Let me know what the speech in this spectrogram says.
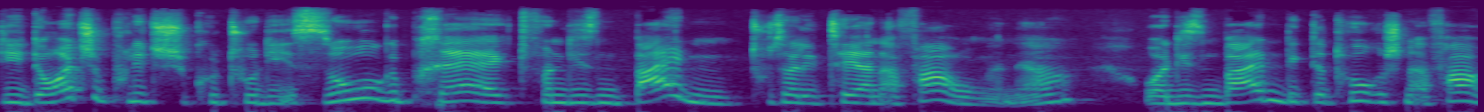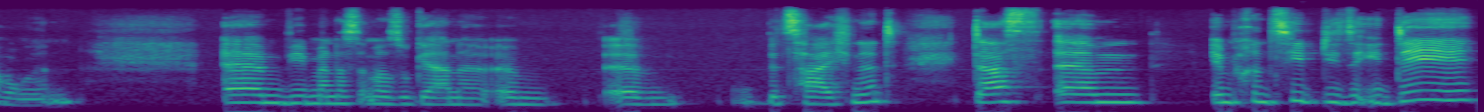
die deutsche politische Kultur, die ist so geprägt von diesen beiden totalitären Erfahrungen, ja, oder diesen beiden diktatorischen Erfahrungen, ähm, wie man das immer so gerne ähm, ähm, bezeichnet, dass ähm, im Prinzip diese Idee,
